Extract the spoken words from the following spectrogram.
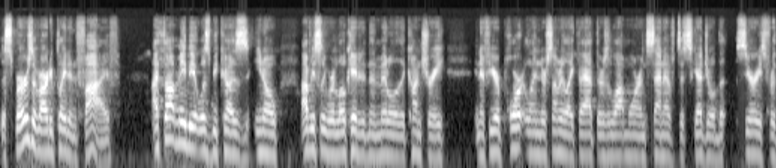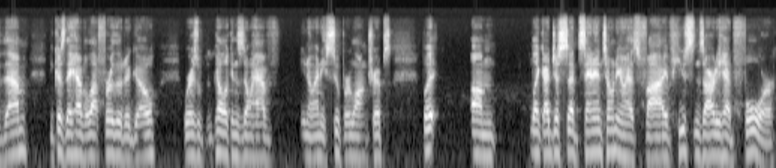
The Spurs have already played in five. I thought maybe it was because, you know, obviously we're located in the middle of the country. And if you're Portland or somebody like that, there's a lot more incentive to schedule the series for them because they have a lot further to go. Whereas the Pelicans don't have, you know, any super long trips. But um, like I just said, San Antonio has five. Houston's already had four.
